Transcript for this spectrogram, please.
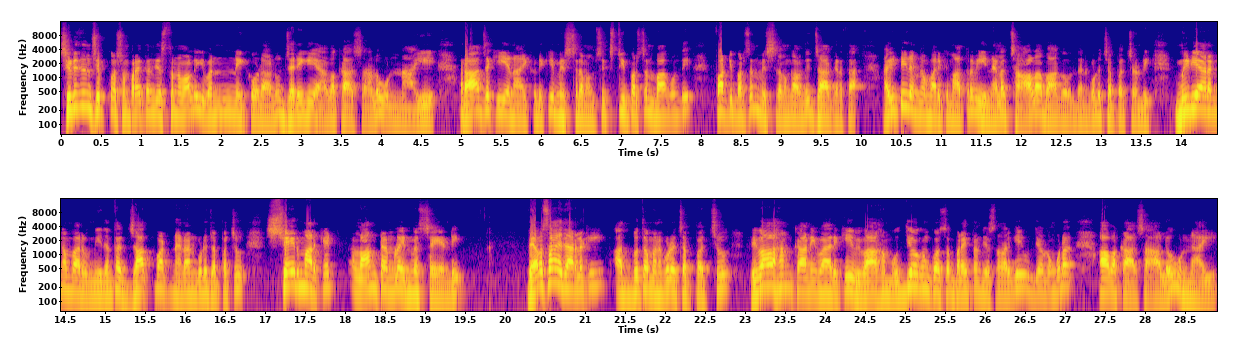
సిటిజన్షిప్ కోసం ప్రయత్నం చేస్తున్న వాళ్ళు ఇవన్నీ కూడాను జరిగే అవకాశాలు ఉన్నాయి. రాజకీయ నాయకుడికి మిశ్రమం సిక్స్టీ పర్సెంట్ బాగుంది ఫార్టీ పర్సెంట్ మిశ్రమంగా ఉంది. జాగ్రత్త. ఐటీ రంగం వారికి మాత్రం ఈ నెల చాలా బాగా ఉందని కూడా చెప్పచ్చండి. మీడియా రంగం వారు మీదంతా జాక్పాట్ నెల అని కూడా చెప్పొచ్చు. షేర్ మార్కెట్ లాంగ్ టర్మ్లో ఇన్వెస్ట్ చేయండి. వ్యవసాయదారులకి అద్భుతం అని కూడా చెప్పచ్చు. వివాహం కాని వారికి వివాహం ఉద్యోగం కోసం ప్రయత్నం చేసిన వారికి ఉద్యోగం కూడా అవకాశాలు ఉన్నాయి.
